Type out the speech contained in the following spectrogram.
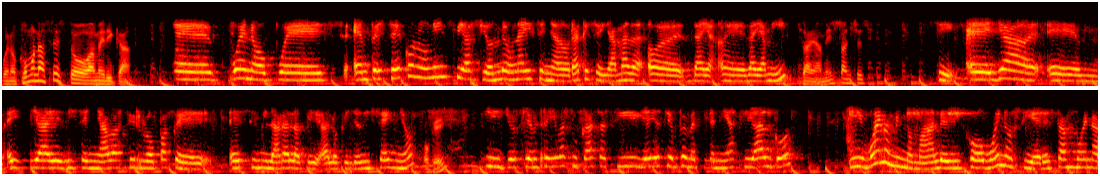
Bueno, ¿cómo nace esto, América? Eh, bueno, pues empecé con una inspiración de una diseñadora que se llama uh, Dayami. Dayami Sánchez. Sí, ella eh, ella diseñaba así ropa que es similar a, la que, a lo que yo diseño. Y yo siempre iba a su casa así y ella siempre me tenía así algo. Y bueno, mi mamá le dijo, bueno, si eres tan buena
